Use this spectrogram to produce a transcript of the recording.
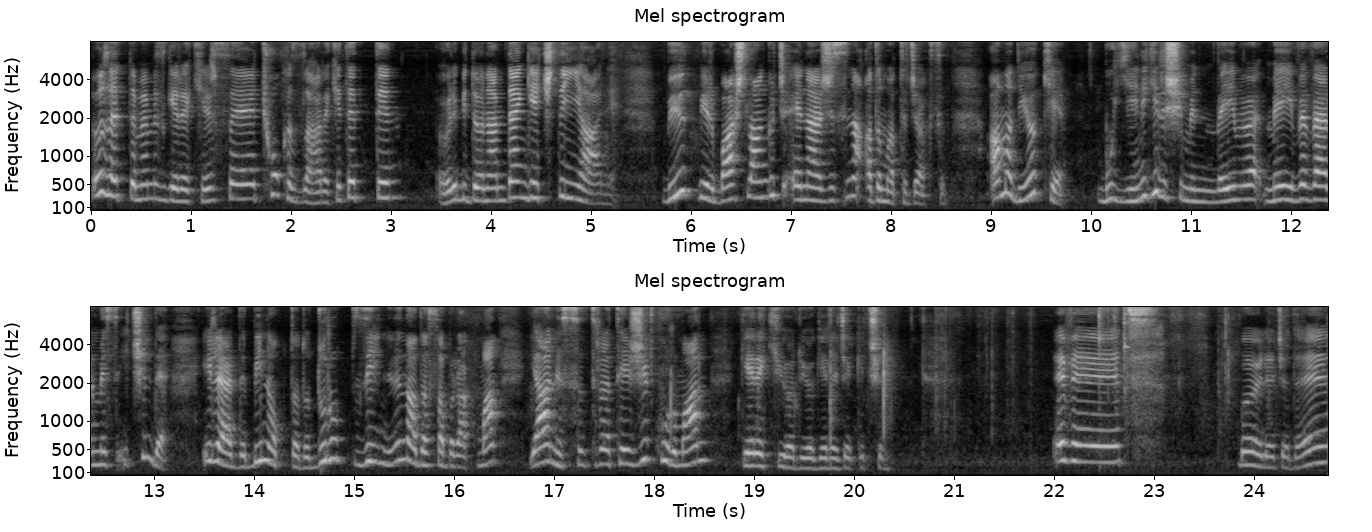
Özetlememiz gerekirse çok hızlı hareket ettin. Öyle bir dönemden geçtin yani. Büyük bir başlangıç enerjisine adım atacaksın. Ama diyor ki bu yeni girişimin meyve, meyve vermesi için de ileride bir noktada durup zihninin adasa bırakman yani strateji kurman gerekiyor diyor gelecek için. Evet. Böylece de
